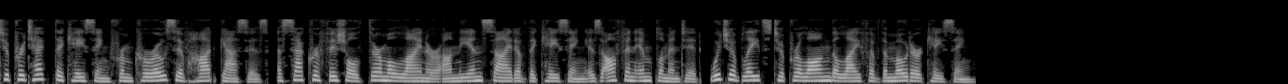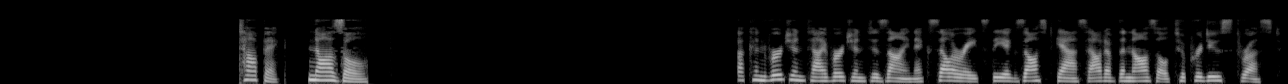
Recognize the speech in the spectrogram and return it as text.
To protect the casing from corrosive hot gases, a sacrificial thermal liner on the inside of the casing is often implemented, which ablates to prolong the life of the motor casing. Topic: Nozzle. A convergent-divergent design accelerates the exhaust gas out of the nozzle to produce thrust.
